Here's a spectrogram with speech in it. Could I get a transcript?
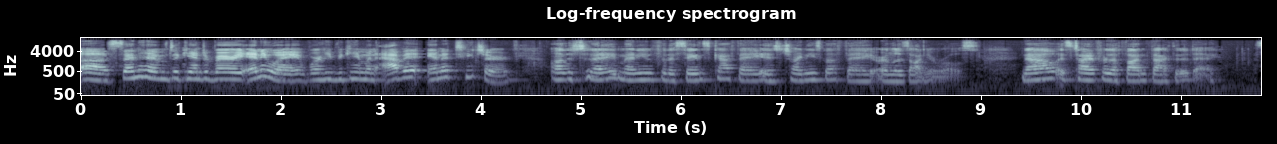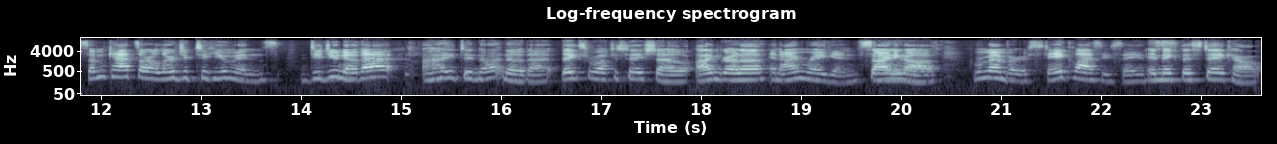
uh, sent him to Canterbury anyway, where he became an abbot and a teacher. On the today menu for the Saints Cafe is Chinese buffet or lasagna rolls. Now it's time for the fun fact of the day. Some cats are allergic to humans. Did you know that? I did not know that. Thanks for watching today's show. I'm Greta, And I'm Reagan, Signing signing off. off. Remember, stay classy, Saints. and make this day count.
